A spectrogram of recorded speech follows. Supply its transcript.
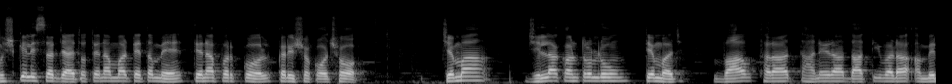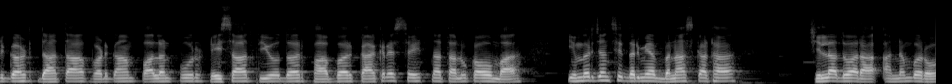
મુશ્કેલી સર્જાય તો તેના માટે તમે તેના પર કોલ કરી શકો છો. જેમાં જિલ્લા કંટ્રોલ રૂમ તેમજ વાવ, થરાદ, ધાનેરા, દાંતીવાડા, અમીરગઢ, દાંતા, વડગામ, પાલનપુર, ડીસા, દિયોદર, ભાભર, કાંકરેજ સહિતના તાલુકાઓમાં ઇમરજન્સી દરમિયાન બનાસકાંઠા જિલ્લા દ્વારા આ નંબરો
